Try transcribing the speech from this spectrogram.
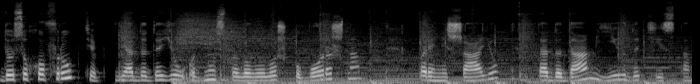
До сухофруктів я додаю 1 столову ложку борошна, перемішаю та додам їх до тіста.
